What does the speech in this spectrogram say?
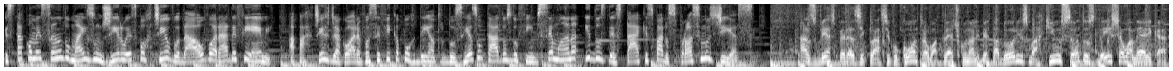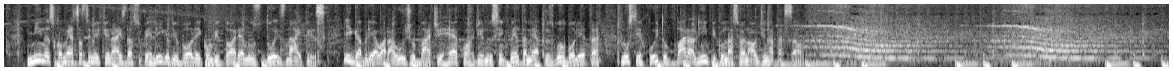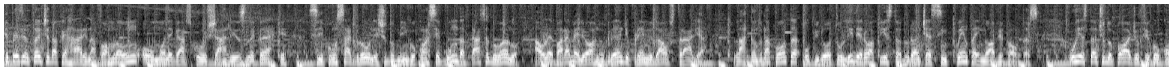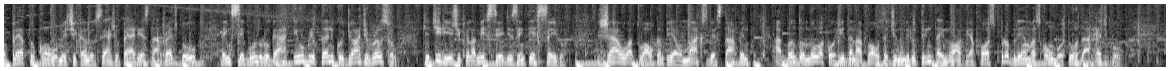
Está começando mais um giro esportivo da Alvorada FM. A partir de agora você fica por dentro dos resultados do fim de semana e dos destaques para os próximos dias. Às vésperas de clássico contra o Atlético na Libertadores, Marquinhos Santos deixa o América. Minas começa as semifinais da Superliga de Vôlei com vitória nos dois naipes. E Gabriel Araújo bate recorde nos 50 metros borboleta no Circuito Paralímpico Nacional de Natação. Representante da Ferrari na Fórmula 1, o monegasco Charles Leclerc se consagrou neste domingo com a segunda taça do ano, ao levar a melhor no Grande Prêmio da Austrália. Largando na ponta, o piloto liderou a pista durante as 59 voltas. O restante do pódio ficou completo com o mexicano Sérgio Pérez, da Red Bull, em segundo lugar, e o britânico George Russell, que dirige pela Mercedes em terceiro. Já o atual campeão Max Verstappen abandonou a corrida na volta de número 39 após problemas com o motor da Red Bull.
